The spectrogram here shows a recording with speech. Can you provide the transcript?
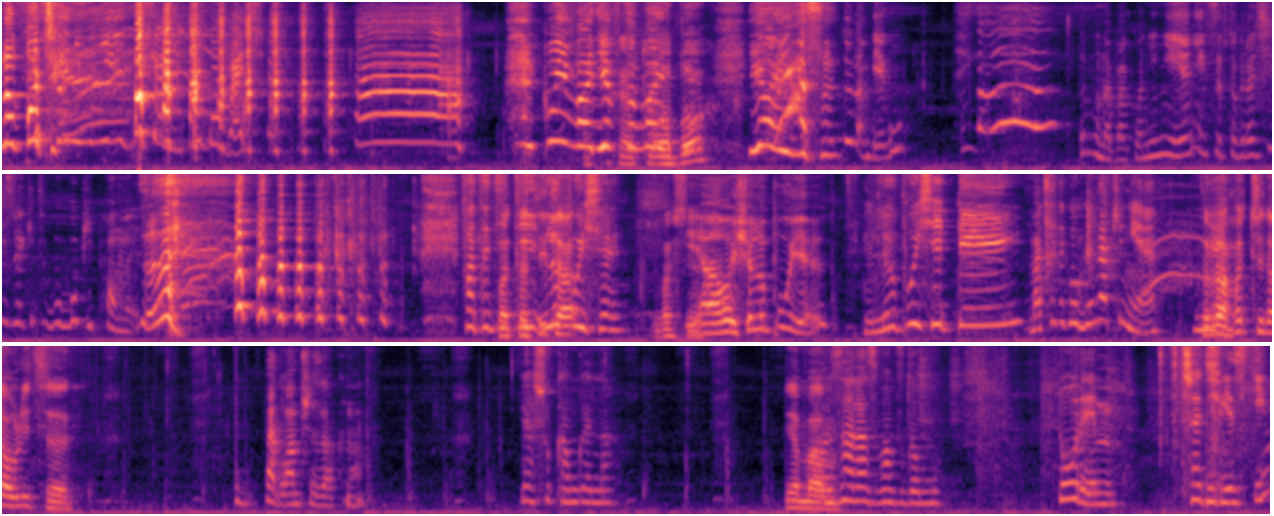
No patrz! Chować! Kuźwa, nie w to tu bajkę. obok? Ja idę se. Kto tam biegł? To był na balkonie. Nie, ja nie chcę w to grać. Jezu, jaki to był głupi pomysł. Fatatiti, Fatatita- lupuj się. Właśnie. Ja oj się lupuję. Lupuj się ty. Macie tego gena czy nie? Dobra, Nie. chodźcie na ulicę. Padłam przez okno. Ja szukam gena. Ja O, mam. znalazłam w domu. Którym? W trzecim. Niebieskim?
